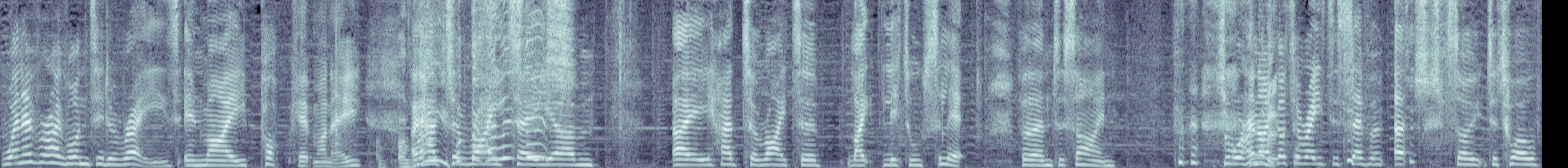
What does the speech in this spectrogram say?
whenever I wanted a raise in my pocket money, a I had to What write is a um, I had to write a like little slip for them to sign. So and I got a rate to seven, uh, so to twelve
